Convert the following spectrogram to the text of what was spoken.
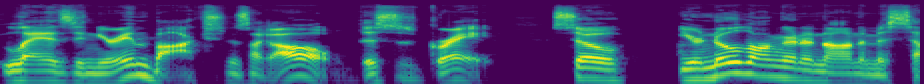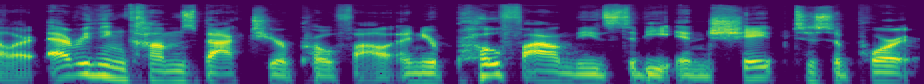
lands in your inbox and it's like, oh, this is great. So you're no longer an anonymous seller. Everything comes back to your profile, and your profile needs to be in shape to support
